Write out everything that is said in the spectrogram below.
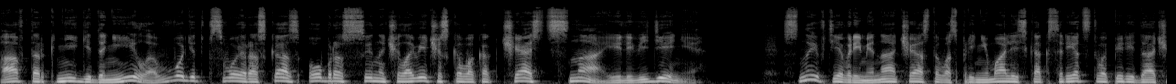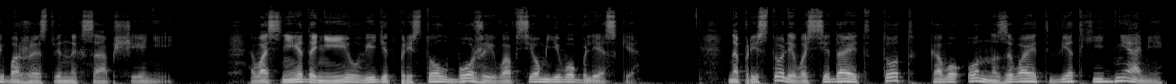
Автор книги Даниила вводит в свой рассказ образ Сына Человеческого как часть сна или видения. Сны в те времена часто воспринимались как средство передачи божественных сообщений. Во сне Даниил видит престол Божий во всем его блеске. На престоле восседает тот, кого он называет «ветхий днями»,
